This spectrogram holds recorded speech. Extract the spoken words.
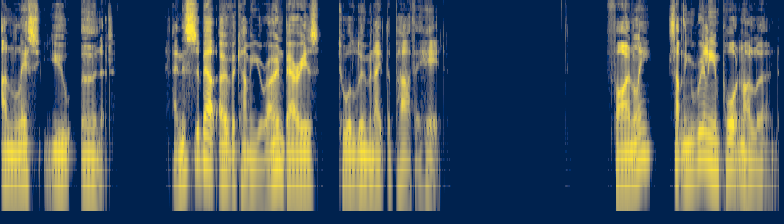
unless you earn it. And this is about overcoming your own barriers to illuminate the path ahead. Finally, something really important I learned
